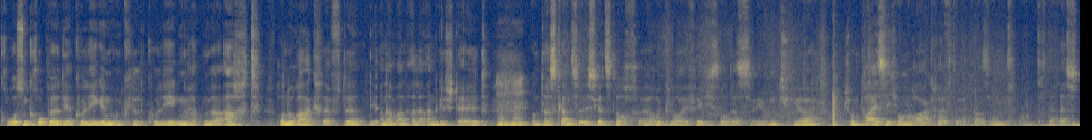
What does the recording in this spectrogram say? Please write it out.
großen Gruppe der Kolleginnen und Kollegen hatten wir acht Honorarkräfte, die anderen waren alle angestellt. Mhm. Und das Ganze ist jetzt doch äh, rückläufig, sodass eben hier schon 30 Honorarkräfte etwa sind und der Rest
